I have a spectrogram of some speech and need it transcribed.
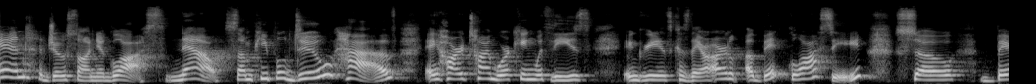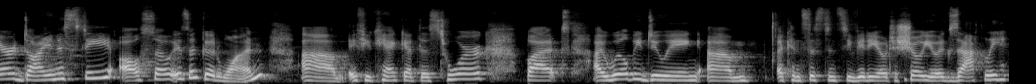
and Jo Sonja Gloss. Now, some people do have a hard time working with these ingredients because they are a bit glossy. So Behr Dynasty also is a good one um, if you can't get this to work. But I will be doing um, a consistency video to show you exactly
